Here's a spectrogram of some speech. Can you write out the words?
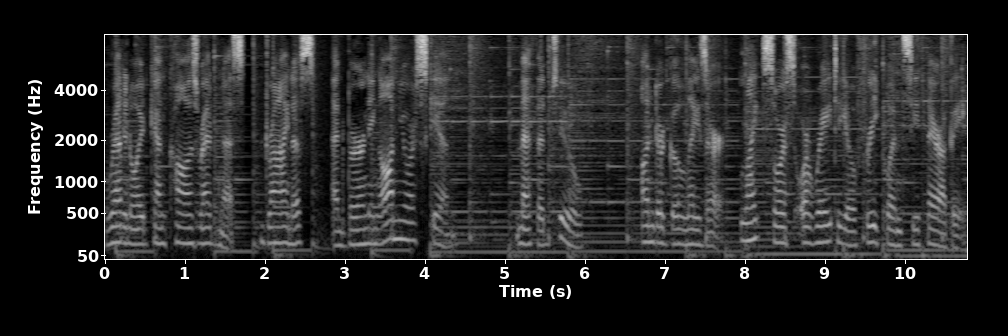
Retinoid can cause redness, dryness, and burning on your skin. Method 2. Undergo laser, light source or radiofrequency therapy.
